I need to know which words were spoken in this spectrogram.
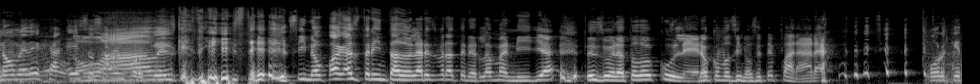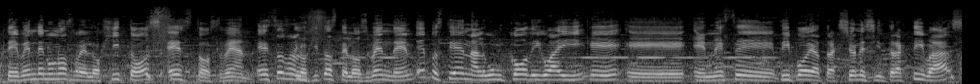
No me deja. Eso No saben por qué. mames, qué triste. Si no pagas 30 dólares para tener la manilla, te suena todo culero, como si no se te parara. Porque te venden unos relojitos, estos, vean, estos relojitos te los venden, y pues tienen algún código ahí que eh, en este tipo de atracciones interactivas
